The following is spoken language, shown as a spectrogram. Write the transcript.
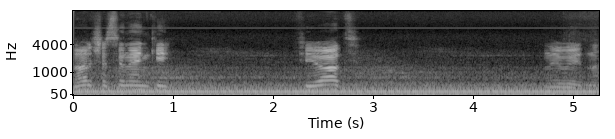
Далі синенький. Fiat. Не видно,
